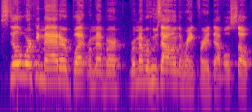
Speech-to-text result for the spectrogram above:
still working matter. But remember, remember who's out on the rink for the Devils. So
